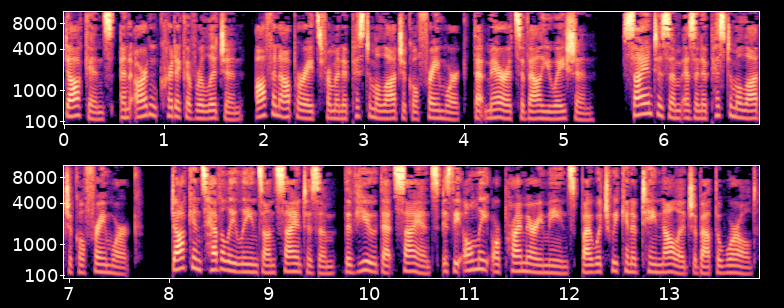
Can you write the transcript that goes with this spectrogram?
Dawkins, an ardent critic of religion, often operates from an epistemological framework that merits evaluation. Scientism as an epistemological framework. Dawkins heavily leans on scientism, the view that science is the only or primary means by which we can obtain knowledge about the world.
